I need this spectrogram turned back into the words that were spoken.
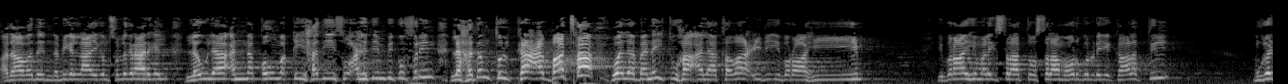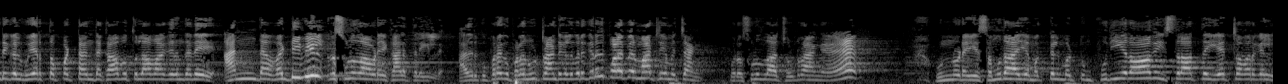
அதாவது நபிகள் நாயகம் சொல்லுகிறார்கள் லௌலா அன்ன கௌமகி ஹதீசு அஹ்தின் பிகுஃப்ரின் லஹதம்துல் கஅபத வலபனைதுஹா அலா கவாஇதி இப்ராஹீம். இப்ராஹிம் அலைஹிஸ்ஸலாத்து வஸ்ஸலாம் அவர்களுடைய காலத்தில் முகடுகள் உயர்த்தப்பட்ட அந்த காபத்துல்லாவாக இருந்ததே அந்த வடிவில் ரசூலுல்லாவுடைய காலத்தில் இல்லை. அதற்கு பிறகு பல நூற்றாண்டுகள் வருகிறது பல பேர் மாற்றி அமைச்சாங்க. ரசூலுல்லா சொல்றாங்க உன்னுடைய சமுதாய மக்கள் மட்டும் புதியதாக இஸ்லாத்தை ஏற்றவர்கள்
